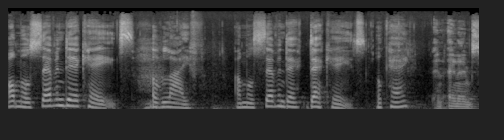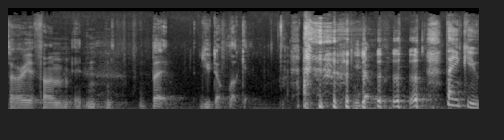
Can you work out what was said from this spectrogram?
almost seven decades of life, almost seven de- decades, okay? And, and, I'm sorry if I'm, but you don't look it. you don't. Thank you.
